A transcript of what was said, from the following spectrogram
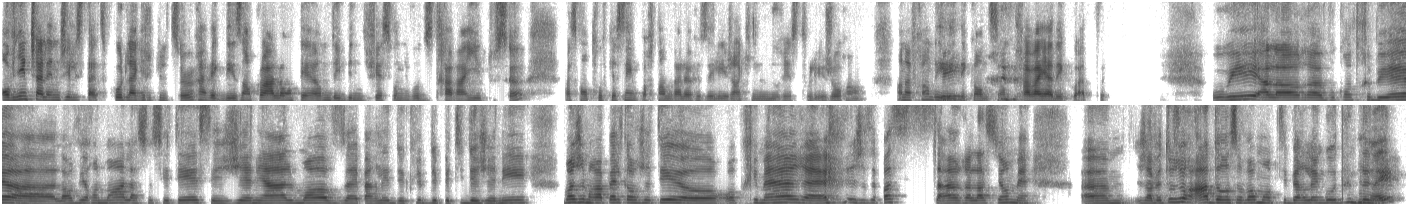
on vient challenger le statu quo de l'agriculture avec des emplois à long terme, des bénéfices au niveau du travail et tout ça, parce qu'on trouve que c'est important de valoriser les gens qui nous nourrissent tous les jours en, offrant des conditions de travail adéquates. Oui, alors euh, vous contribuez à l'environnement, à la société, c'est génial. Moi, vous avez parlé de club de petits déjeuners. Moi, je me rappelle quand j'étais euh, au primaire, euh, je ne sais pas si ça a une relation, mais j'avais toujours hâte de recevoir mon petit berlingot de lait.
